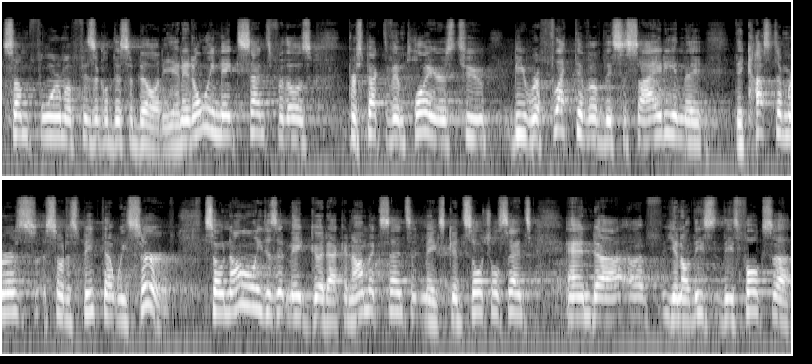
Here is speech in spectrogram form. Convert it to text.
some form of physical disability, and it only makes sense for those prospective employers to be reflective of the society and the, the customers, so to speak, that we serve. So not only does it make good economic sense, it makes good social sense, and uh, uh, you know these these folks uh,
